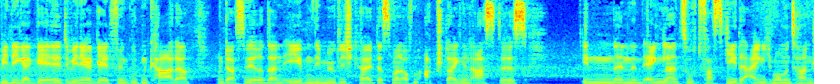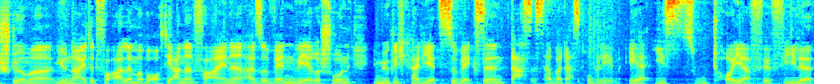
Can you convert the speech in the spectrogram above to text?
weniger Geld, weniger Geld für einen guten Kader und das wäre dann eben die Möglichkeit, dass man auf dem absteigenden Ast ist in, in, England sucht fast jeder eigentlich momentan einen Stürmer. United vor allem, aber auch die anderen Vereine. Also wenn wäre schon die Möglichkeit jetzt zu wechseln. Das ist aber das Problem. Er ist zu teuer für viele.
